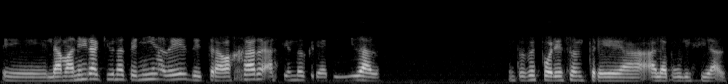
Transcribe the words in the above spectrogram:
eh, la manera que una tenía de trabajar haciendo creatividad. Entonces por eso entré a, la publicidad.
